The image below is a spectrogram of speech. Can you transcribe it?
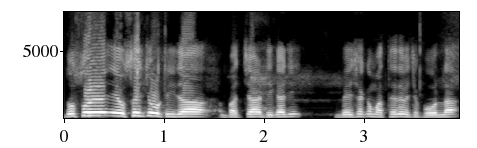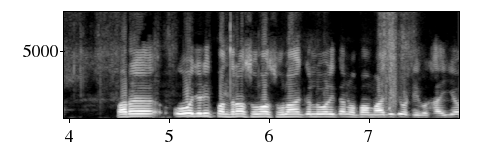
ਦੋਸਤੋ ਇਹ ਇਹ ਉਸੇ ਝੋਟੀ ਦਾ ਬੱਚਾ ਹੈ ਠੀਕ ਆ ਜੀ। ਬੇਸ਼ੱਕ ਮੱਥੇ ਦੇ ਵਿੱਚ ਫੁੱਲ ਆ। ਪਰ ਉਹ ਜਿਹੜੀ 15 16 16 ਕਿਲੋ ਵਾਲੀ ਤੁਹਾਨੂੰ ਆਪਾਂ ਮੱਝ ਝੋਟੀ ਵਿਖਾਈ ਆ,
